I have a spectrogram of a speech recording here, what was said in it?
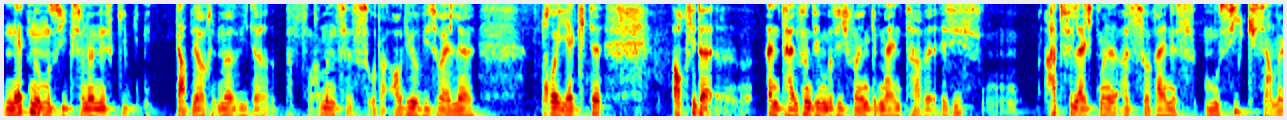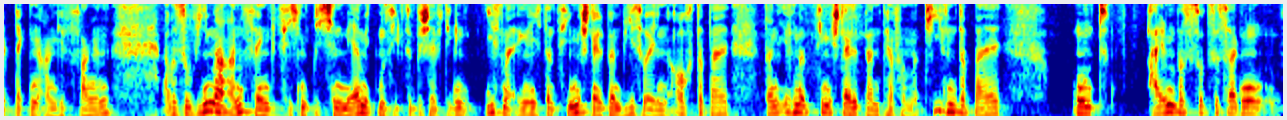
nicht nur Musik, sondern es gibt, gab ja auch immer wieder Performances oder audiovisuelle Projekte. Auch wieder ein Teil von dem, was ich vorhin gemeint habe. Es ist, hat vielleicht mal als so reines Musiksammelbecken angefangen, aber so wie man anfängt, sich ein bisschen mehr mit Musik zu beschäftigen, ist man eigentlich dann ziemlich schnell beim Visuellen auch dabei, dann ist man ziemlich schnell beim Performativen dabei und allem, was sozusagen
